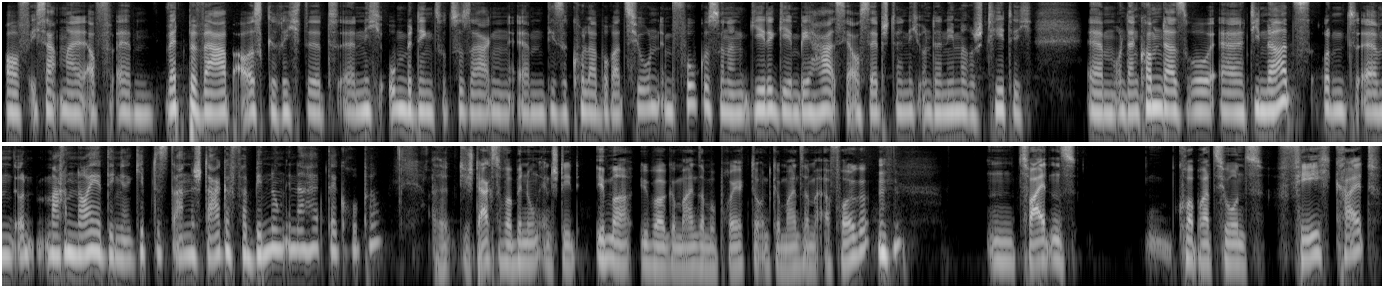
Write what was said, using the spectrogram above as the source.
auf, ich sag mal, auf ähm, Wettbewerb ausgerichtet, äh, nicht unbedingt sozusagen ähm, diese Kollaboration im Fokus, sondern jede GmbH ist ja auch selbstständig unternehmerisch tätig. Ähm, und dann kommen da so äh, die Nerds und, ähm, und machen neue Dinge. Gibt es da eine starke Verbindung innerhalb der Gruppe? Also die stärkste Verbindung entsteht immer über gemeinsame Projekte und gemeinsame Erfolge. Mhm. Zweitens Kooperationsfähigkeit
